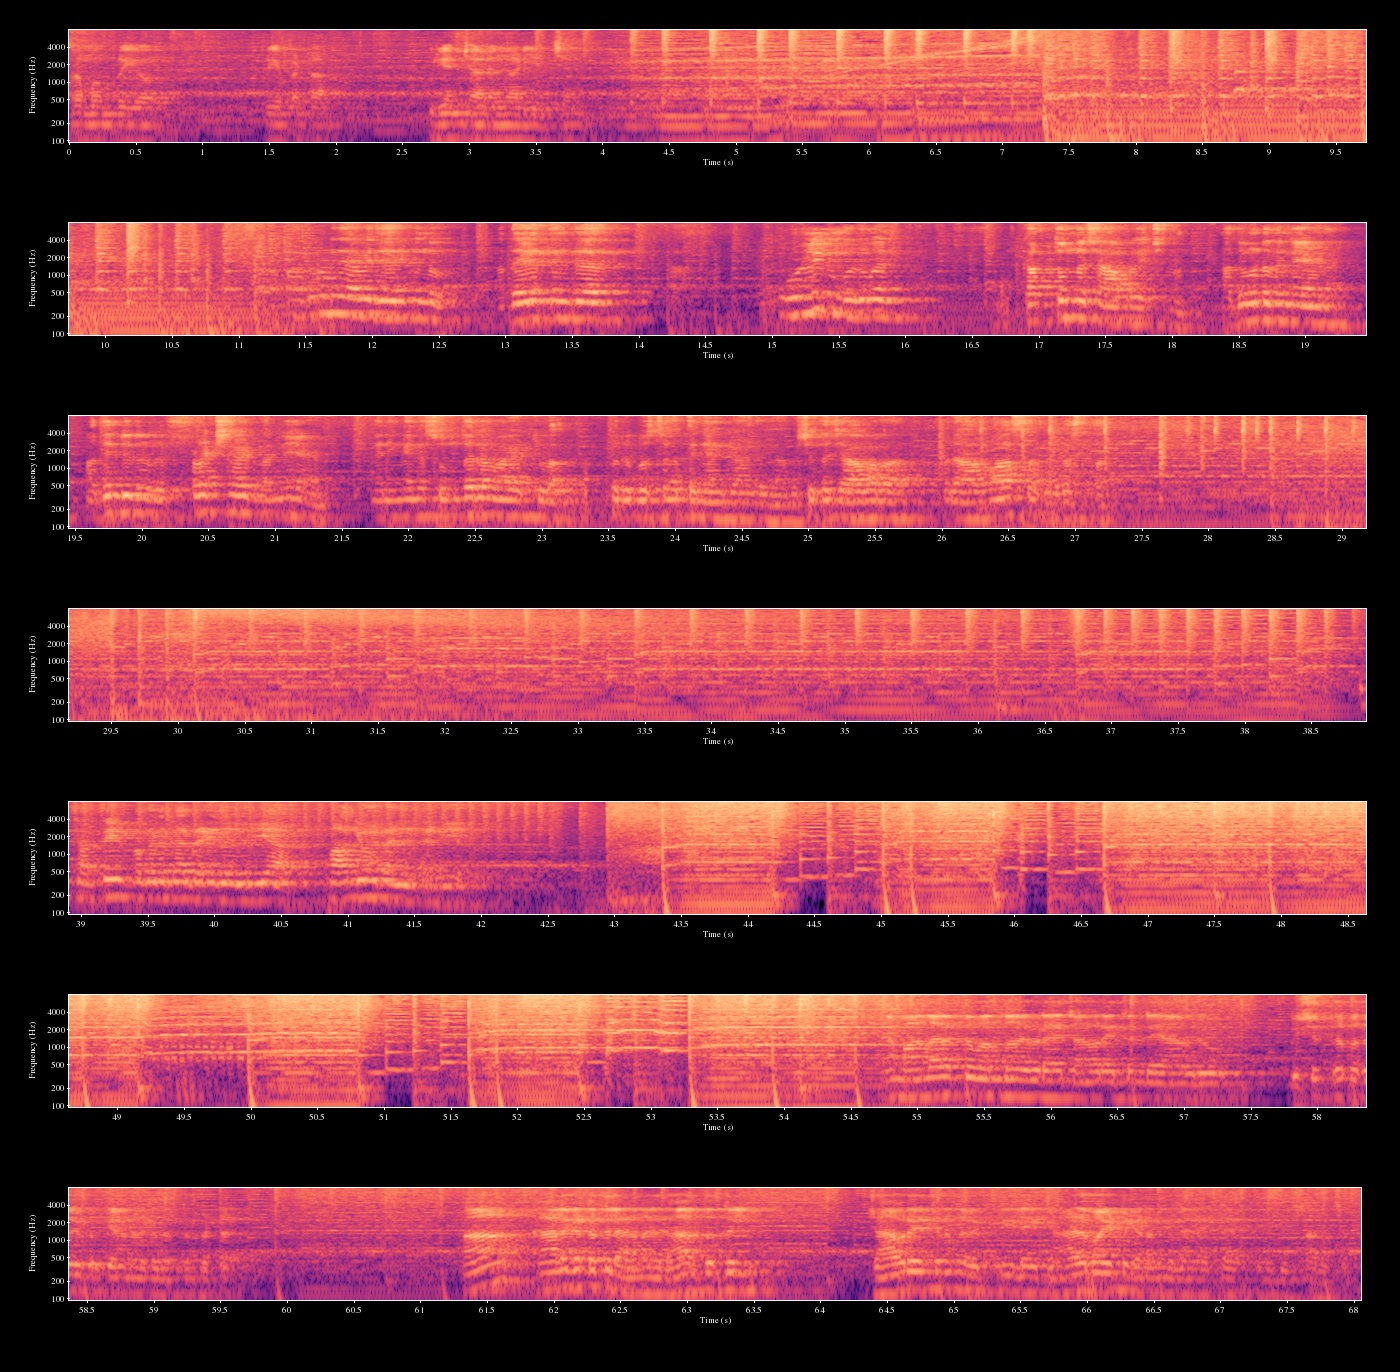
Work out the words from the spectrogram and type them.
ഓർമ്മ പ്രിയ പ്രിയപ്പെട്ട കുര്യൻ ചാലങ്ങാടി അച്ഛൻ. അതുകൊണ്ട് ഞാൻ വിചാരിക്കുന്നു അദ്ദേഹത്തിന്റെ ഉള്ളിൽ മുഴുവൻ കത്തുന്ന ചാവറയിച്ചു അതുകൊണ്ട് തന്നെയാണ് അതിന്റെ ഒരു റിഫ്ലക്ഷൻ ആയിട്ട് തന്നെയാണ് ഞാൻ ഇങ്ങനെ സുന്ദരമായിട്ടുള്ള ഒരു പുസ്തകത്തെ ഞാൻ കാണുക. വിശുദ്ധ ചാവറ ഒരു ആവാസ വ്യവസ്ഥ. ചർച്ചയിൽ പങ്കെടുക്കാൻ കഴിയുന്ന വലിയ ഭാഗ്യമായിട്ടാണ് ഞാൻ മാന്നാനത്ത് വന്ന് ഇവിടെ ചാവറേച്ചന്റെ ആ ഒരു വിശുദ്ധ പദവി പ്രഖ്യാപനമായിട്ട് ബന്ധപ്പെട്ട് ആ കാലഘട്ടത്തിലാണ് യഥാർത്ഥത്തിൽ ചാവറേച്ചൻ എന്ന വ്യക്തിയിലേക്ക് ആഴമായിട്ട് കടന്നില്ലാനായിട്ട് എനിക്ക് സാധിച്ചത്.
